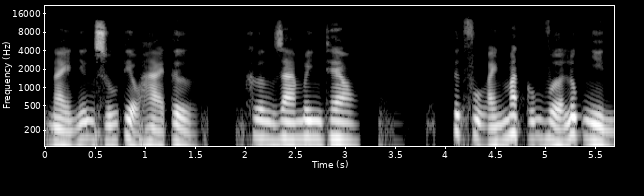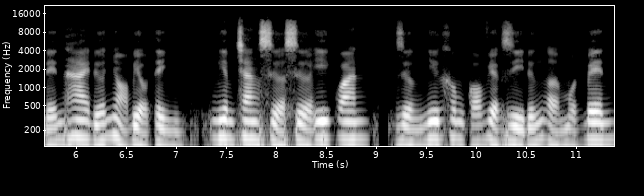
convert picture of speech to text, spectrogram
này những xú tiểu hài tử. Khương Gia Minh theo. Tức phụ ánh mắt cũng vừa lúc nhìn đến hai đứa nhỏ biểu tình, nghiêm trang sửa sửa y quan, dường như không có việc gì đứng ở một bên,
